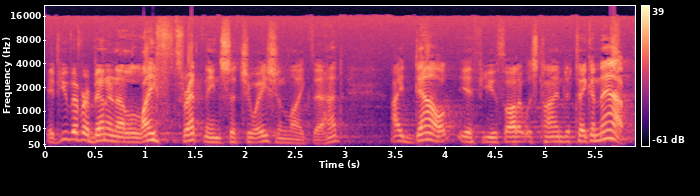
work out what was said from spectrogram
If you've ever been in a life threatening situation like that, I doubt if you thought it was time to take a nap.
